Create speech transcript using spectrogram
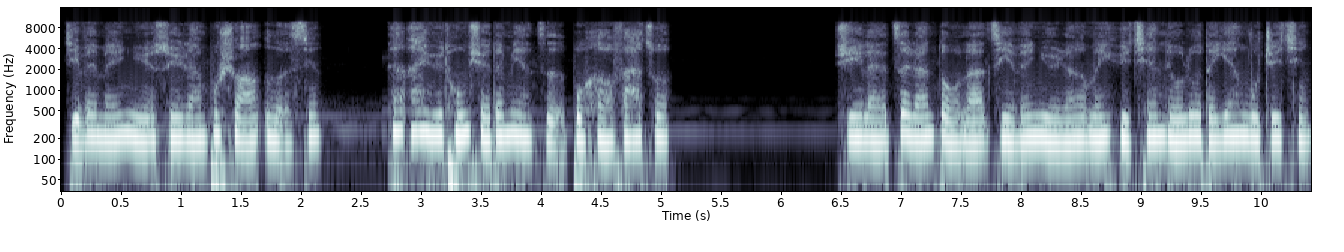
几位美女虽然不爽恶心。但碍于同学的面子，不好发作。徐磊自然懂了几位女人眉宇间流露的厌恶之情，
